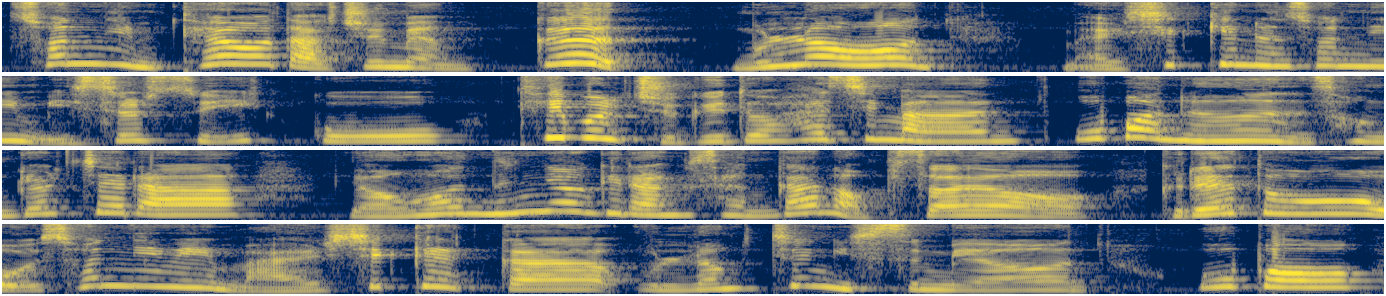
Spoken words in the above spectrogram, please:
손님 태워다 주면 끝! 물론 말 시키는 손님 있을 수 있고 팁을 주기도 하지만 우버는 선결제라 영어 능력이랑 상관없어요. 그래도 손님이 말 시킬까 울렁증 있으면 우버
